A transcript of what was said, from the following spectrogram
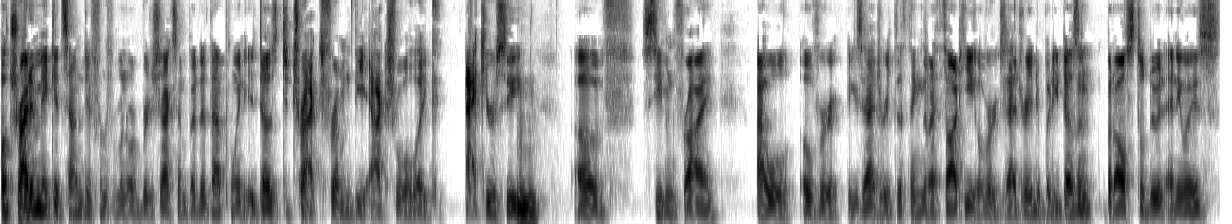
I'll try to make it sound different from a normal British accent, but at that point it does detract from the actual like accuracy Mhm. of Stephen Fry. I will over exaggerate the thing that I thought he over exaggerated, but he doesn't. But I'll still do it anyways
